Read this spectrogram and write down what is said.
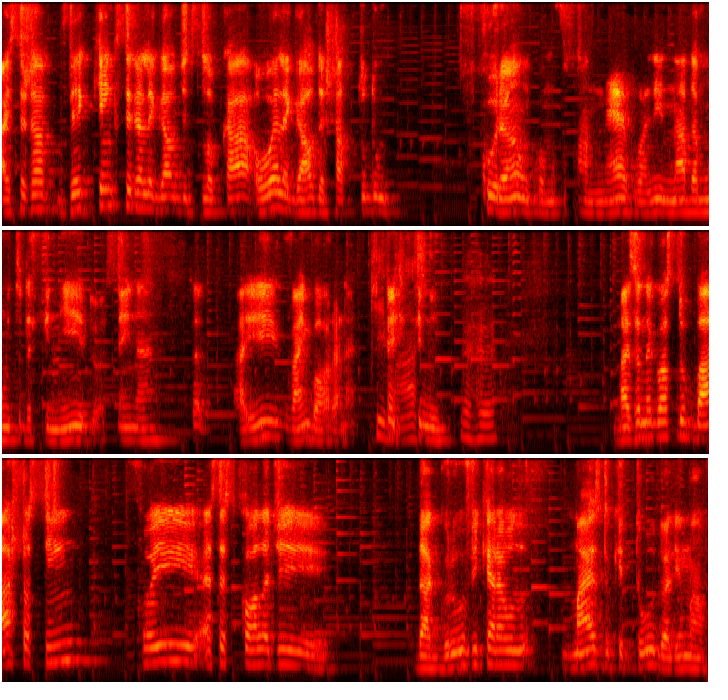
aí você já vê quem que seria legal de deslocar, ou é legal deixar tudo escurão, como a névoa ali, nada muito definido, assim, né? Aí vai embora, né? Que massa. uhum. Mas o negócio do baixo, assim, foi essa escola de da groove que era o, mais do que tudo ali uma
